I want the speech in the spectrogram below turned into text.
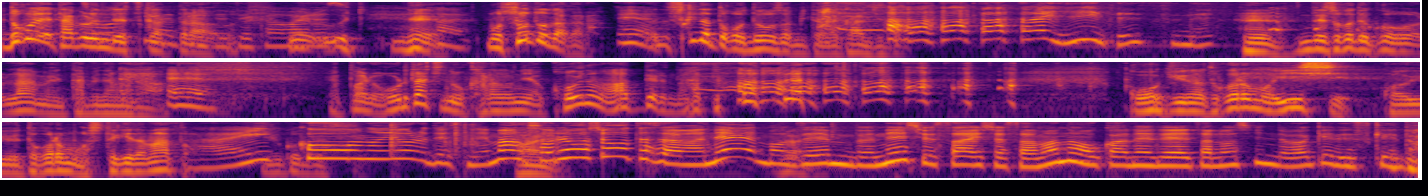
どこで食べるんですかったら ね、はい。もう外だから、ええ。好きなとこどうぞみたいな感じで。いいですね。ええ。でそこでこうラーメン食べながら、ええ。やっぱり俺たちの体にはこういうのが合ってるなと。高級なところもいいしこういうところも素敵だなと。い最高の夜ですね。まあ、はい。それを翔太さんはねもう全部ね、主催者様のお金で楽しんだわけですけど、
